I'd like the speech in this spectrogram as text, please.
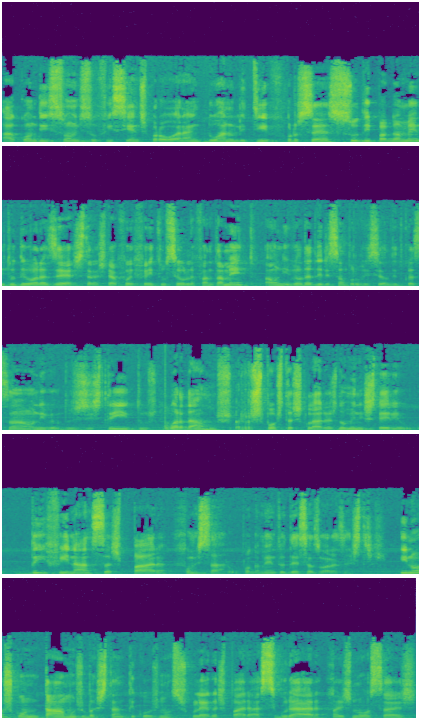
Há condições suficientes para o arranque do ano letivo. Processo de pagamento de horas extras. Já foi feito o seu levantamento ao nível da Direção Provincial de Educação, ao nível dos distritos. Aguardamos respostas claras do Ministério de Finanças para começar o pagamento dessas horas extras. E nós contamos bastante com os nossos colegas para assegurar as nossas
